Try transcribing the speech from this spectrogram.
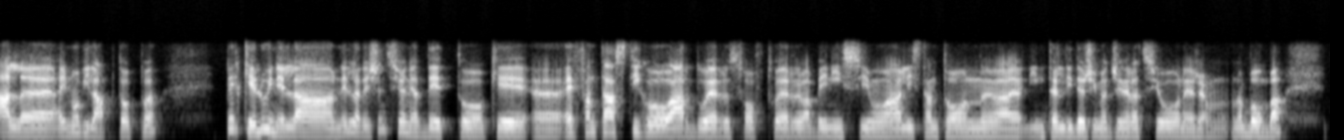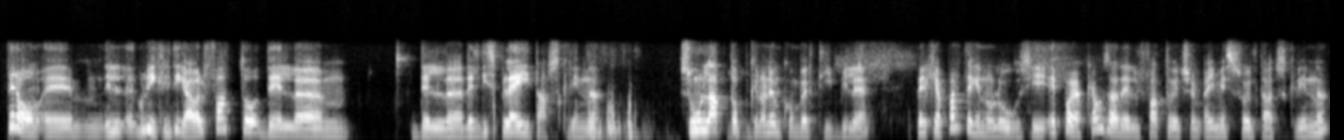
Al- ai nuovi laptop, perché lui nella, nella recensione ha detto che eh, è fantastico, hardware, software, va benissimo, ha l'instant on, ha l'Intel di decima generazione, cioè un- una bomba, però ehm, il- lui criticava il fatto del, ehm, del, del display touchscreen su un laptop che non è un convertibile, perché a parte che non lo usi, e poi a causa del fatto che hai messo il touchscreen,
